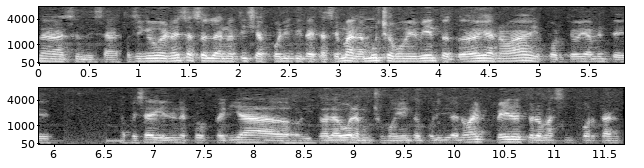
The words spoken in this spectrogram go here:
Nada, es un desastre. Así que bueno, esas son las noticias políticas de esta semana. Mucho movimiento todavía no hay, porque obviamente, a pesar de que el lunes fue feriado y toda la bola, mucho movimiento político no hay, pero esto es lo más importante.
